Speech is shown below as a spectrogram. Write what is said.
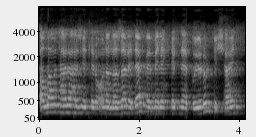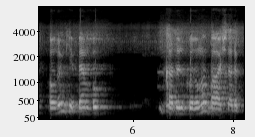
Allahu Teala Hazretleri ona nazar eder ve meleklerine buyurur ki şahit olun ki ben bu kadın kulumu bağışladım.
